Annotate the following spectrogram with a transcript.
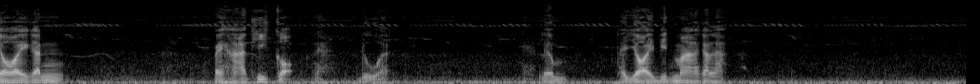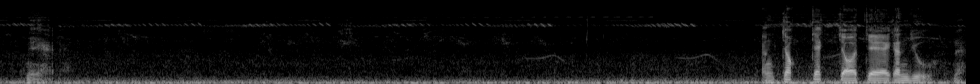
ยอยกัน ไปหาที่เกาะนะดูฮะเริ่มทยอยบินมากันละนี่ฮะังจอกแจ๊กจอแจกันอยู่นะ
